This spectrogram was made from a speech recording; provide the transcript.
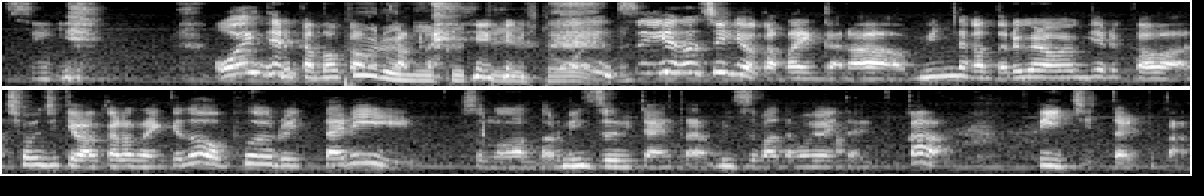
水泳。泳いでるかどうプかわかんない。水泳の授業がないからみんながどれぐらい泳げるかは正直わからないけどプール行ったりそのなんだろう湖みたいな水場で泳いだりとかビーチ行ったりとか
